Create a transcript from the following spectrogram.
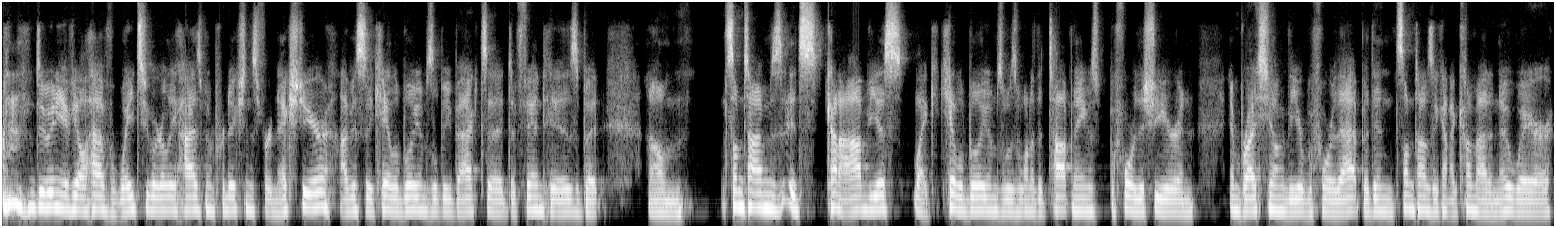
do any of y'all have way too early Heisman predictions for next year? Obviously, Caleb Williams will be back to defend his, but um, sometimes it's kind of obvious. Like Caleb Williams was one of the top names before this year, and and Bryce Young the year before that. But then sometimes they kind of come out of nowhere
